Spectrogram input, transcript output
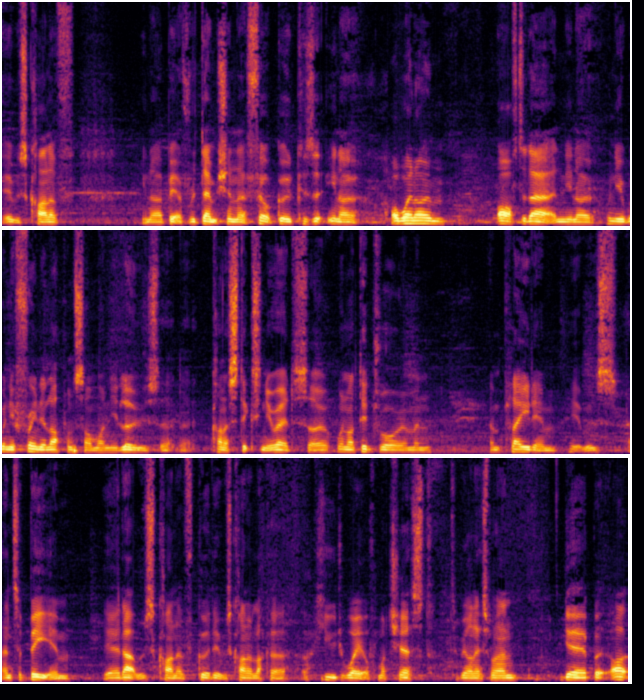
it was kind of you know, a bit of redemption that felt good because you know I went home after that, and you know when you when you're three 0 up on someone, you lose. That, that kind of sticks in your head. So when I did draw him and and played him, it was and to beat him, yeah, that was kind of good. It was kind of like a, a huge weight off my chest, to be honest, man. Yeah, but uh,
